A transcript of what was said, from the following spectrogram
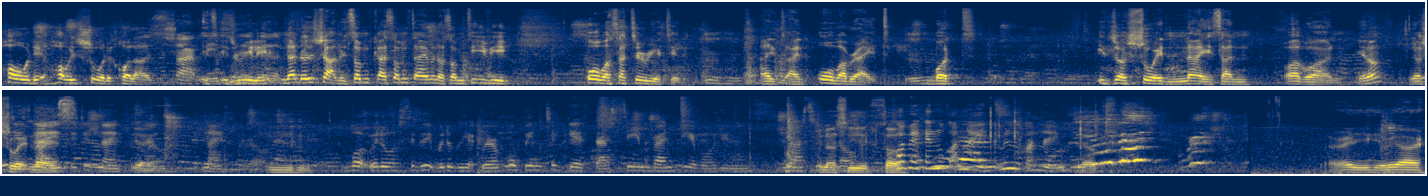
how they how it show the colors. It's, it's really not just sharpness. Some sometimes you know some TV oversaturated mm-hmm. and, and over bright. Mm-hmm. But it just show it nice and oh, go on, you know? Just it show it nice. nice. It is nice. Yeah. Real. Nice. Mm-hmm. But we don't see it, we're hoping to get that same brand here, but you know, not see, you not see it. So. Probably I can look online. Let me look online. Yep. Alrighty, here we are.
